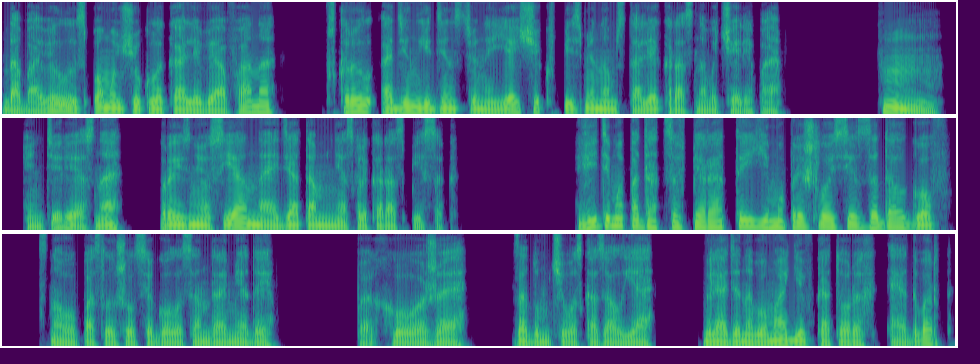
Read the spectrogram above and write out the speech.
добавил и с помощью клыка Левиафана вскрыл один единственный ящик в письменном столе красного черепа. «Хм, интересно», — произнес я, найдя там несколько расписок. «Видимо, податься в пираты ему пришлось из-за долгов», — снова послышался голос Андромеды. «Похоже», — задумчиво сказал я, глядя на бумаги, в которых Эдвард,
